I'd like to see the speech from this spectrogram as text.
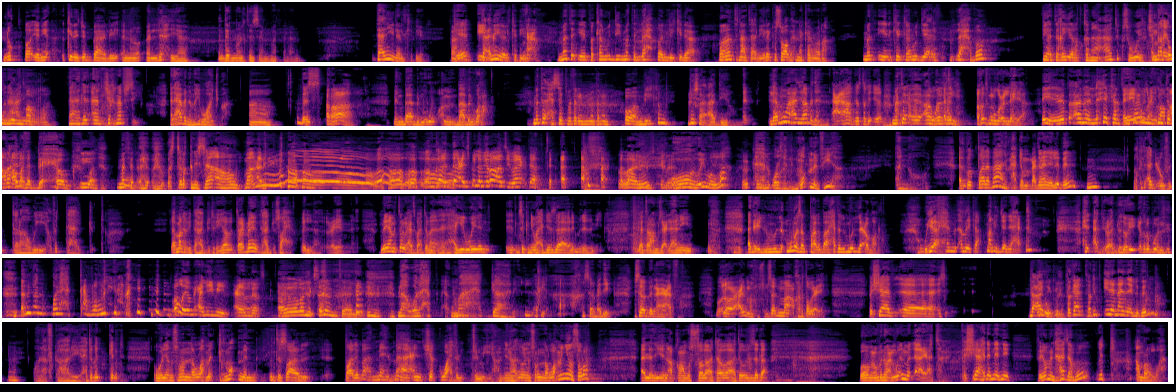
نقطة يعني كذا جاب بالي إنه اللحية عند الملتزم مثلا تعني له الكثير؟ إيه، تعني له الكثير. نعم. متى إيه فكان ودي متى اللحظة اللي كذا ظننت انها تعني لك بس واضح انها كان وراء. متى يعني كان ودي أعرف لحظة فيها تغيرت قناعاتك سويت شيء أول. مرة. لا أنا كنت أنا كنت شيخ نفسي. أنا عارف إنها ما هي واجبه آه. بس اراها من باب المروءه من باب الورع. متى حسيت مثلا مثلا أوه أمريكا ليش عاديهم؟ لا مو عادي ابدا. آه، قصدك متى أبغى اغير أخذت موضوع اللحية. اي أنا اللحية كانت في اي بالي كنت أبغى أذبحهم. إيه، مثلا. واسترق نسائهم. ما أدري. افكار الداعش كلها في راسي ما يحتاج. والله مشكلة. أوه إي والله. okay. أنا والله مؤمن فيها. أنه أذكر الطالبان يوم بعد 9 11 مم. وكنت أدعو في التراويح وفي التهجد. لا ما كان في تهجد ترى بعدين تهجد صح إلا بعدين. من أيام التراويح أصبحت ويلا مسكني واحد جزائري من اذني قال تراهم زعلانين. أدعي مو بس الطالبان حتى الملا عمر. ويا حين من أمريكا ما قد جاني أحد. ادعو انه هذول يغلبون؟ أمريكا ولا حد تعرض لي. يا أخي والله يوم حليمين على الناس آه، والله إنك سلمت يعني. لا ولا حد ما حد جاني إلا في آخر سنة بعدين. بسبب ان أنا عارفه لو علمك بس ما أخاف أطول عليك. فالشاهد آه لا عادي أيوه. فكانت فكنت إلى 9 11 مم. وأنا أفكاري حتى كنت كنت ولينصرن الله كنت مؤمن بانتصار الطالبان ما, ما عندي شك واحد في- في المية. لأن هذول ينصرون الله. من ينصره؟ الذين أقاموا الصلاة وآتوا الزكاة. وهم من من الآيات. فالشاهد أن- أني في يوم انهزموا قلت أمر الله.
